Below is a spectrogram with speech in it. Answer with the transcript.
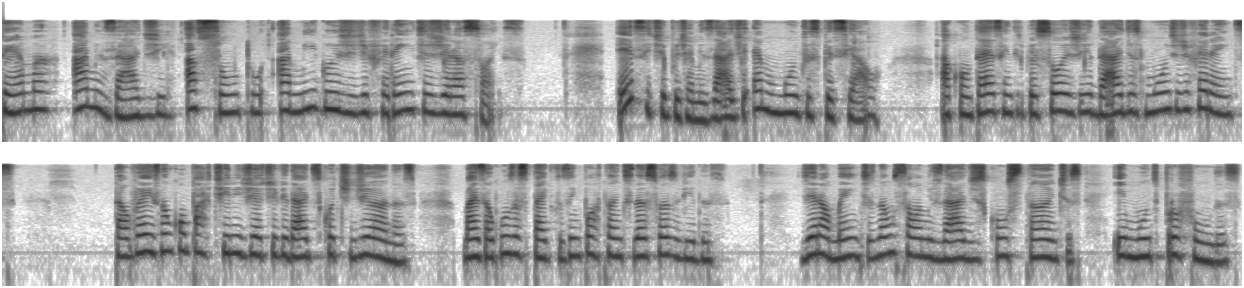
Tema: amizade, assunto: amigos de diferentes gerações. Esse tipo de amizade é muito especial. Acontece entre pessoas de idades muito diferentes. Talvez não compartilhem de atividades cotidianas, mas alguns aspectos importantes das suas vidas. Geralmente não são amizades constantes e muito profundas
